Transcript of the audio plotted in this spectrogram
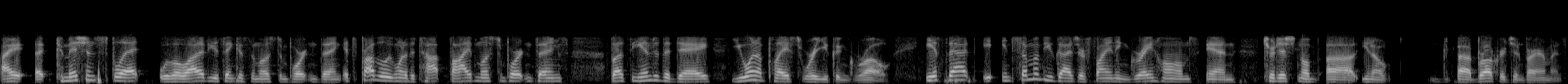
I uh, commission split, what a lot of you think is the most important thing. It's probably one of the top five most important things. But at the end of the day, you want a place where you can grow. If that, in some of you guys are finding great homes in traditional, uh, you know, uh, brokerage environments.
